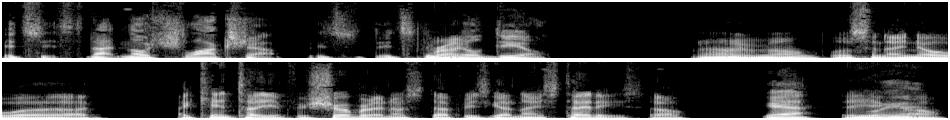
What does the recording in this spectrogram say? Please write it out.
it's it's not no schlock shop. It's it's the Right. real deal. I don't know. Listen, I know. Uh, I can't tell you for sure, but I know Stephanie's got nice titties. So Yeah, there you Oh, yeah. go.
